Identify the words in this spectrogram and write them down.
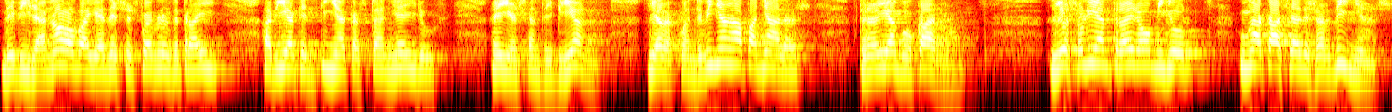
de Vilanova e deses pueblos de por aí, había quen tiña castañeiros aí en San Ciprián. E a, cando viñan a apañalas, traían o carro. E solían traer ao millor unha caixa de sardiñas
